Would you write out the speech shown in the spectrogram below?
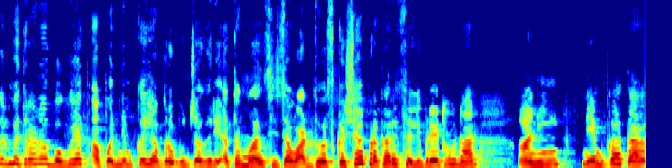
तर मित्रांनो बघूयात आपण नेमकं ह्या प्रभूंच्या घरी आता मानसीचा वाढदिवस कशा प्रकारे सेलिब्रेट होणार आणि नेमकं आता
